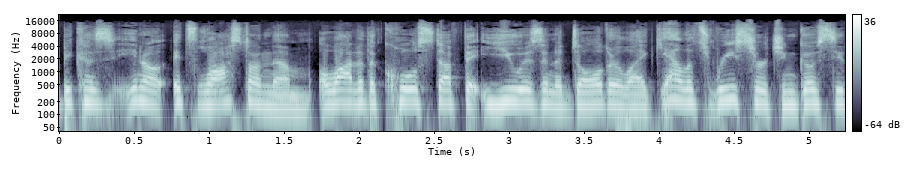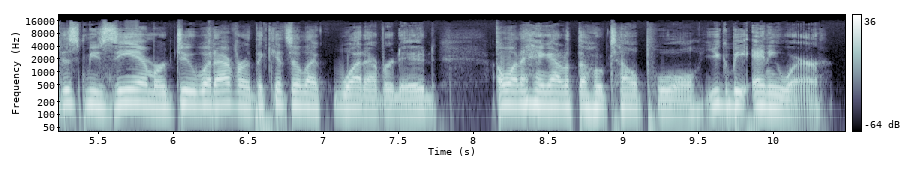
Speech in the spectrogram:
because you know, it's lost on them. A lot of the cool stuff that you as an adult are like, "Yeah, let's research and go see this museum or do whatever." The kids are like, "Whatever, dude. I want to hang out at the hotel pool. You could be anywhere."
